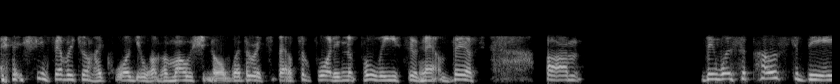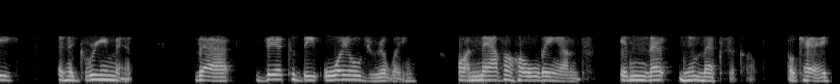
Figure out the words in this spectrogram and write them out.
It seems every time I call you, I'm emotional, whether it's about supporting the police or now this. Um, there was supposed to be an agreement that there could be oil drilling on Navajo land in New Mexico. Okay,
